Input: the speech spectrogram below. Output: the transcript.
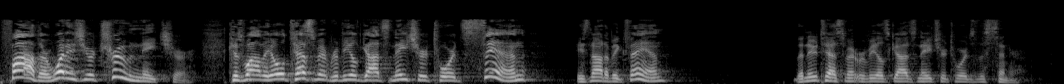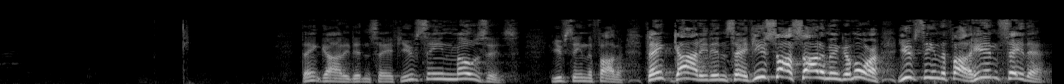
father? What is your true nature? Because while the Old Testament revealed God's nature towards sin, he's not a big fan. The New Testament reveals God's nature towards the sinner. Thank God he didn't say, if you've seen Moses, you've seen the Father. Thank God he didn't say, if you saw Sodom and Gomorrah, you've seen the Father. He didn't say that.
